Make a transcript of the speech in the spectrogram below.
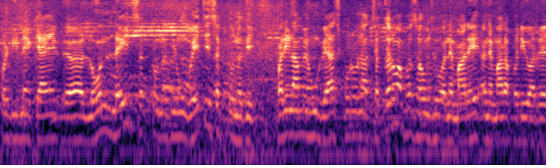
પ્રોપર્ટીને ક્યાંય લોન લઈ જ શકતો નથી, હું વેચી શકતો નથી. પરિણામે હું વ્યાજખોરોના ચક્કરમાં ફસાઉં છું અને મારે અને મારા પરિવારે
